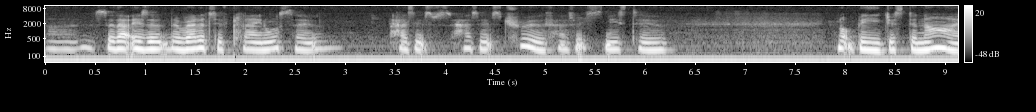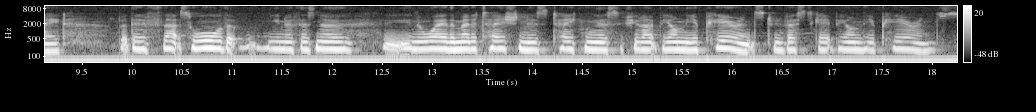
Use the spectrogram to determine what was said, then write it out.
Uh, so that is a, the relative plane also has its has its truth, has its needs to not be just denied. But if that's all that you know, if there's no, in a way, the meditation is taking us, if you like, beyond the appearance to investigate beyond the appearance.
